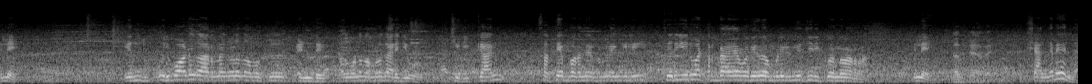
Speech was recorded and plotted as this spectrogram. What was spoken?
ഇല്ലേ? എന്ത് ഒരുപാട് കാരണങ്ങൾ നമുക്ക് ഉണ്ട്. അതുകൊണ്ട് നമ്മൾ കരഞ്ഞു പോകും. ചിരിക്കാൻ സത്യം പറഞ്ഞിട്ടുണ്ടെങ്കിൽ ചെറിയൊരു വട്ടണ്ടായാൽ മതി നമ്മളിരുന്ന് ചിരിക്കുമെന്ന് പറഞ്ഞാൽ ഇല്ലേ? പക്ഷെ അങ്ങനെയല്ല.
